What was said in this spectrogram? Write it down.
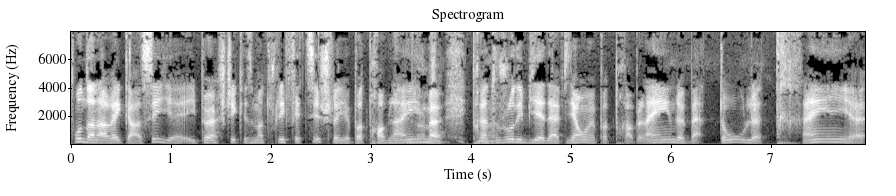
Trop dans l'oreille cassée, il, il peut acheter quasiment tous les fétiches, là, il y a pas de problème. Non, non. Il prend toujours des billets d'avion, il y a pas de problème. Le bateau, le train, euh,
